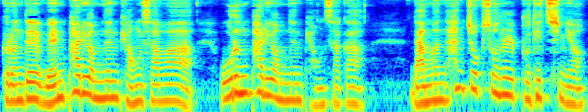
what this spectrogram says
그런데 왼팔이 없는 병사와 오른팔이 없는 병사가 남은 한쪽 손을 부딪히며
